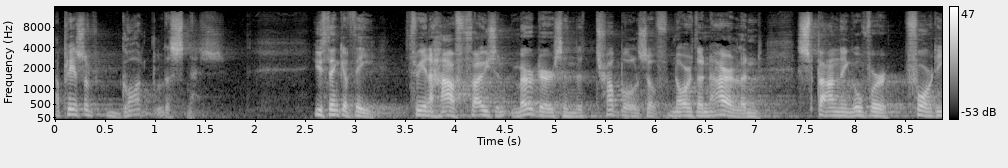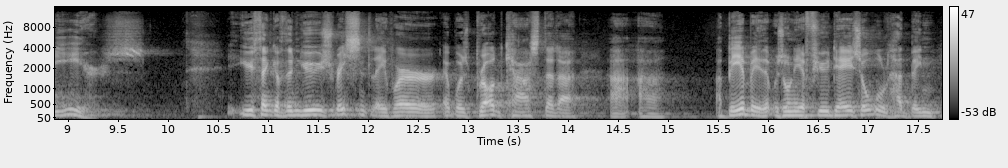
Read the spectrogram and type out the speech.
a place of godlessness. You think of the three and a half thousand murders in the troubles of Northern Ireland spanning over 40 years. You think of the news recently where it was broadcast that a, a, a, a baby that was only a few days old had been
